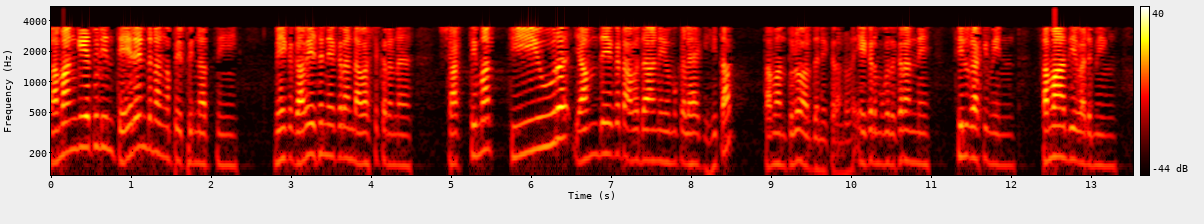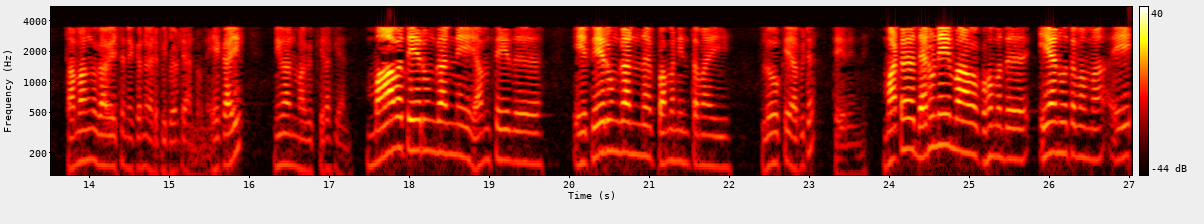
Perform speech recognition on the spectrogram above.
තමන්ගේ තුලින් තේරෙන්න නම් අපේ පින්වත්නි මේක ගවේෂණය කරන්න අවශ්‍ය කරන ශක්තිමත් තීව්‍ර යම් දෙයකට අවධානය යොමු කළ හැකි හිතක් Taman තුල වර්ධනය කරන්න ඕනේ. ඒකට මොකද කරන්නේ? සිල් රකිමින්, සමාධිය වැඩමින් තමන්ව ගවේෂණය කරන වැඩ පිළිවෙලට යන්න ඕනේ. ඒකයි නිවන් මාර්ග කියලා කියන්නේ. මාව තේරුම් ගන්නේ යම්සේද ඒ තේරුම් ගන්න පමණින් තමයි ලෝකේ අපිට තේරෙන්නේ. මට දැනුනේ මාව කොහොමද? ඒ අනුව තමයි ඒ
